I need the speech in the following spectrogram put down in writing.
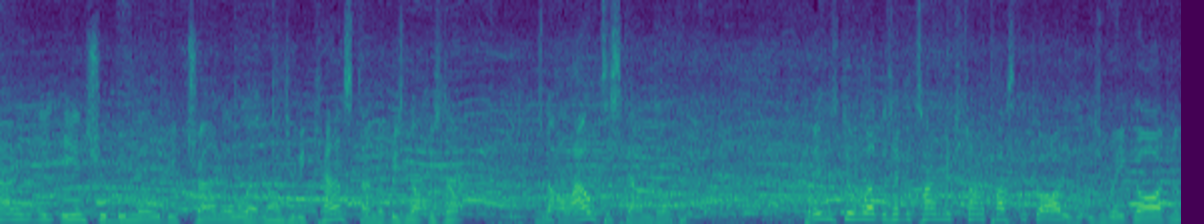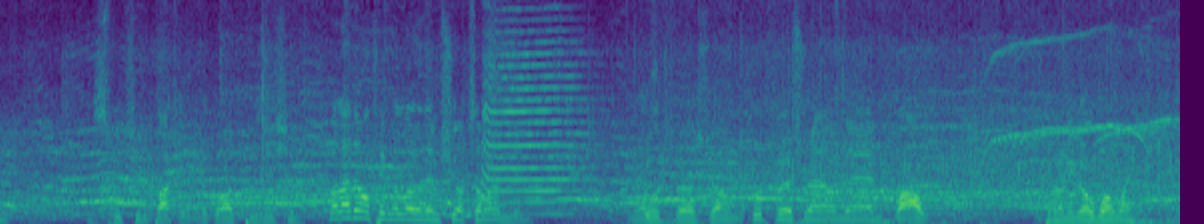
I mean, I- Ian should be maybe trying to. Uh, mind you, he can't stand up. He's not. He's not. He's not allowed to stand up. But he was doing well because every time Mick's trying to pass the guard, he's, he's re-guarding him. He's switching back into the guard position. Well, I don't think a lot of them shots are landing. Good. first round. Good first round. Um, Wow. can only go one way.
